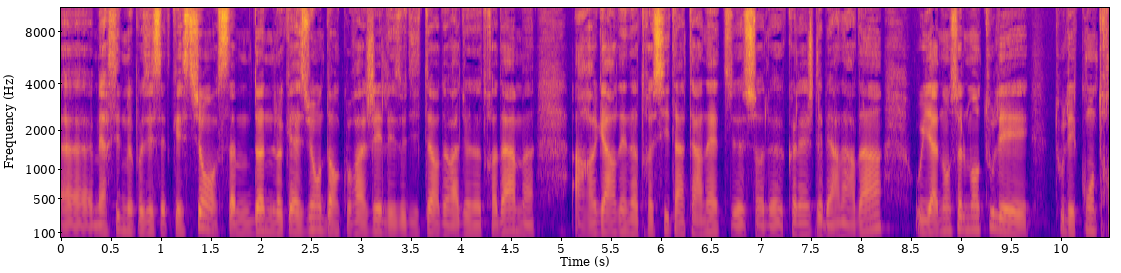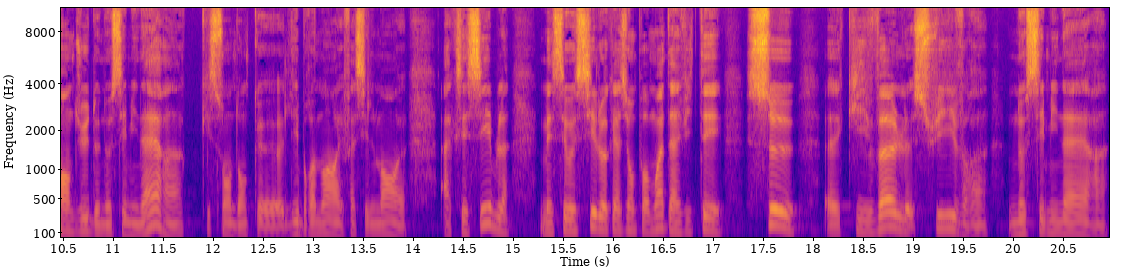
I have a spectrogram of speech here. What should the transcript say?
euh, merci de me poser cette question. Ça me donne l'occasion d'encourager les auditeurs de Radio Notre-Dame à regarder notre site internet euh, sur le Collège des Bernardins, où il y a non seulement tous les, tous les comptes rendus de nos séminaires, hein, qui sont donc euh, librement et facilement accessibles, mais c'est aussi l'occasion pour moi d'inviter ceux qui veulent suivre nos séminaires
